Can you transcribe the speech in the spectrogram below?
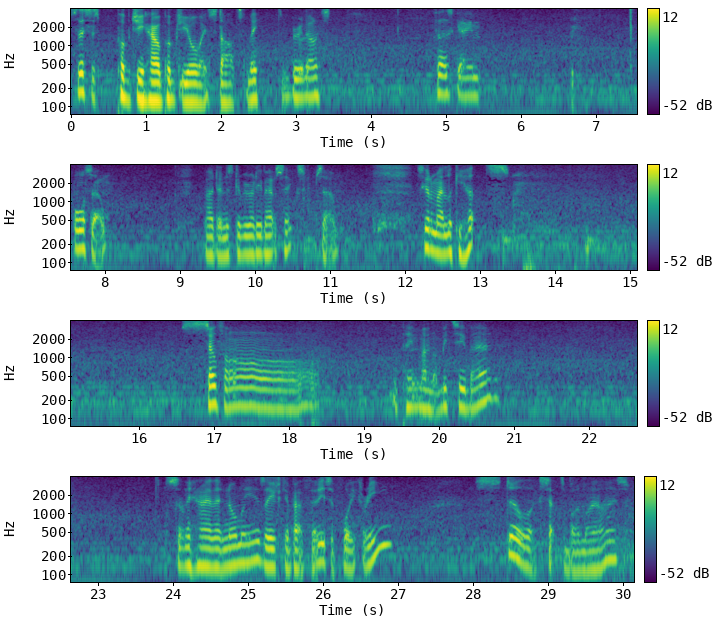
So this is PUBG, how PUBG always starts for me, to be really honest. First game. Also, my dinner's going to be ready about 6, so let's go to my lucky huts. So far, the ping might not be too bad. Certainly higher than it normally is. I usually get about 30, it's at 43. Still acceptable in my eyes.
